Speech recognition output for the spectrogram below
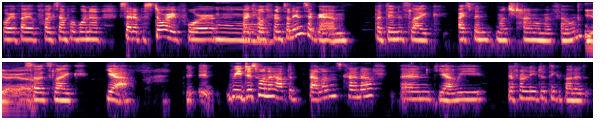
or if I, for example, want to set up a story for my Mm. close friends on Instagram, but then it's like I spend much time on my phone, yeah, yeah. so it's like yeah, it, it, we just want to have the balance kind of, and yeah, we definitely need to think about it.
